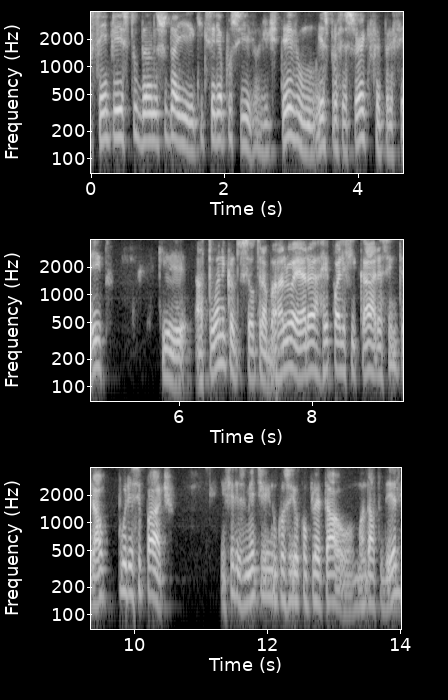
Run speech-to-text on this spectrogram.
sempre estudando isso daí, o que, que seria possível. A gente teve um ex-professor que foi prefeito, que a tônica do seu trabalho era requalificar a central por esse pátio. Infelizmente, ele não conseguiu completar o mandato dele,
